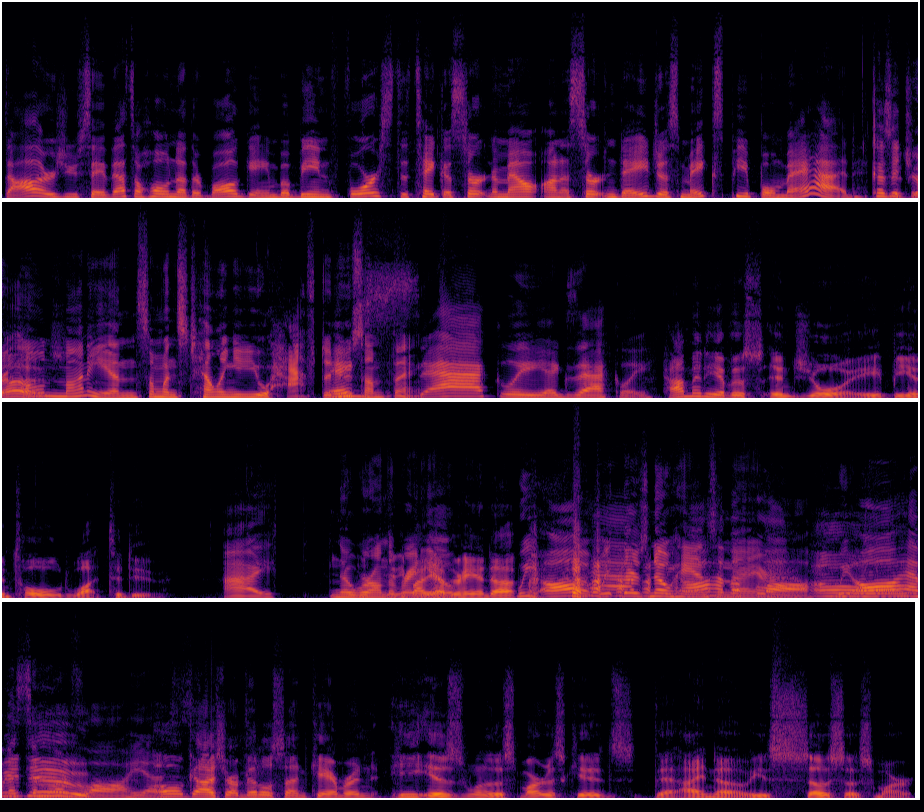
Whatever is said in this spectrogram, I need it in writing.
dollars you save, that's a whole nother ball game. But being forced to take a certain amount on a certain day just makes people mad. Because It it's your own money and someone's telling you you have to do something. Exactly, exactly. How many of us enjoy being told what to do? I know we're on the Anybody radio. have their hand up? We all we- there's no we hands all in the there. a flaw. Oh, we all have we a similar do. flaw. Yes. Oh gosh, our middle son Cameron, he is one of the smartest kids that I know. He's so so smart.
